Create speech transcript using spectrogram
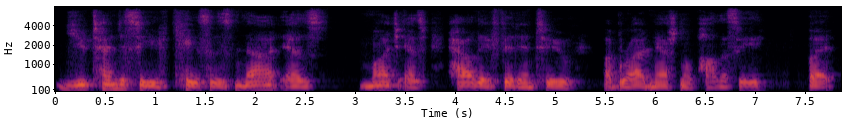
you tend to see cases not as much as how they fit into a broad national policy, but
